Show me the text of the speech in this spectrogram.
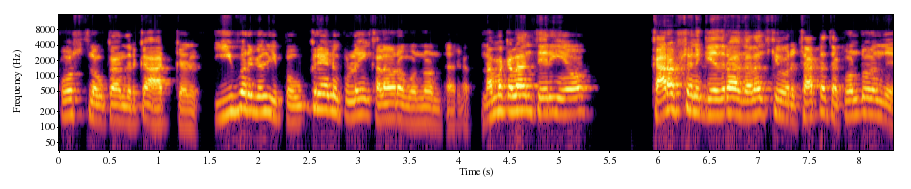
போஸ்ட்ல உட்காந்துருக்க ஆட்கள். இவர்கள் இப்போ உக்ரைனுக்குள்ளேயும் கலவரம் கொண்டு வந்துட்டார்கள். நமக்கெல்லாம் தெரியும் கரப்ஷனுக்கு எதிராக ஜலன்ஸ்கி ஒரு சட்டத்தை கொண்டு வந்து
